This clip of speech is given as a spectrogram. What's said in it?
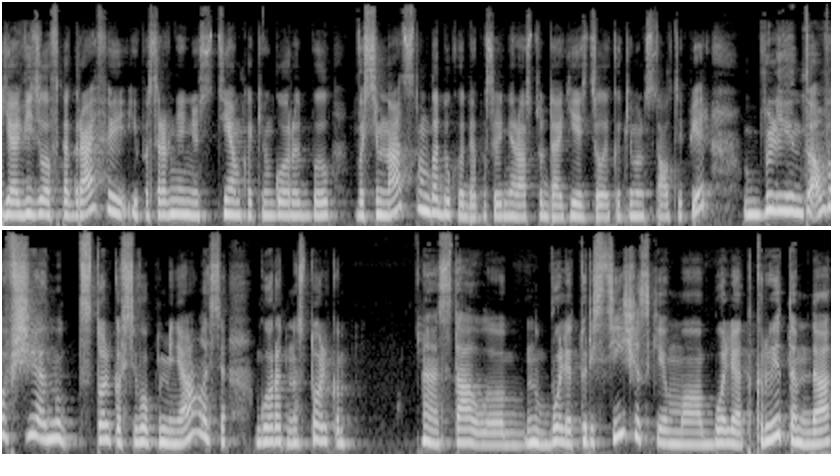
я видела фотографии, и по сравнению с тем, каким город был в 2018 году, когда я последний раз туда ездила, и каким он стал теперь, блин, там вообще ну, столько всего поменялось. Город настолько стал э, ну, более туристическим, э, более открытым, да,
